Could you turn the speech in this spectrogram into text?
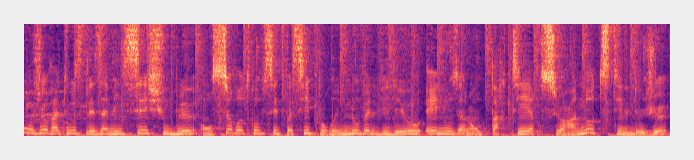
Bonjour à tous les amis, c'est Chou Bleu. On se retrouve cette fois-ci pour une nouvelle vidéo et nous allons partir sur un autre style de jeu.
